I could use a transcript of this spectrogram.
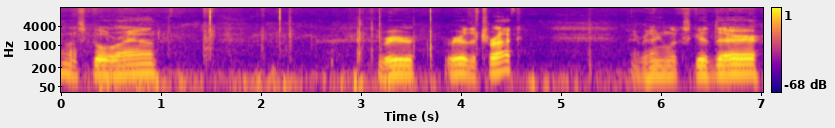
Let's go around rear rear of the truck. Everything looks good there.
